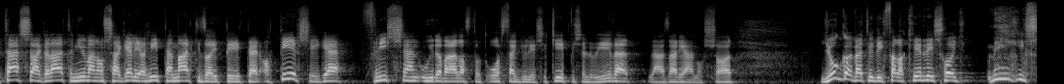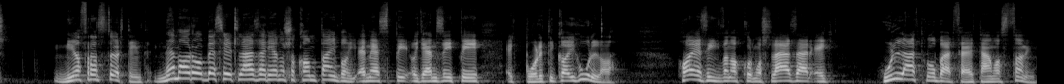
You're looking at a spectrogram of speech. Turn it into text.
társasággal állt a nyilvánosság elé a héten Márkizai Péter, a térsége frissen újra választott országgyűlési képviselőjével, Lázár Jánossal. Joggal vetődik fel a kérdés, hogy mégis mi a franc történt? Nem arról beszélt Lázár János a kampányban, hogy MSP, hogy MZP egy politikai hulla? Ha ez így van, akkor most Lázár egy hullát próbál feltámasztani?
